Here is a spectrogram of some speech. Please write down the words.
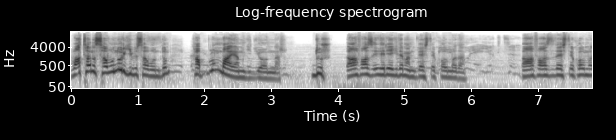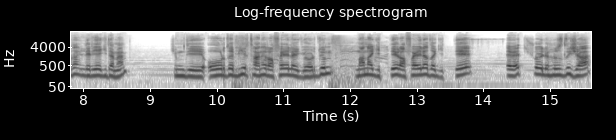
Vatanı savunur gibi savundum. Kaplumbağaya mı gidiyor onlar? Dur. Daha fazla ileriye gidemem destek olmadan. Daha fazla destek olmadan ileriye gidemem. Şimdi orada bir tane Rafaela gördüm. Nana gitti. Rafaela da gitti. Evet şöyle hızlıca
